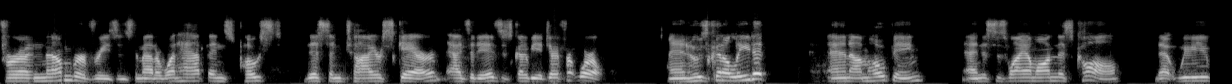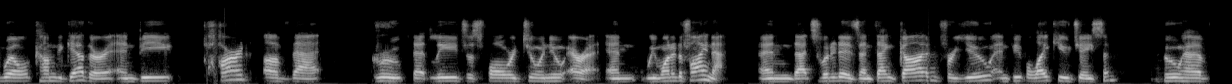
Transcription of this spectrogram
for a number of reasons, no matter what happens post this entire scare, as it is, it's going to be a different world. And who's going to lead it? And I'm hoping and this is why I'm on this call, that we will come together and be part of that group that leads us forward to a new era. And we want to define that. And that's what it is. And thank God for you and people like you, Jason, who have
